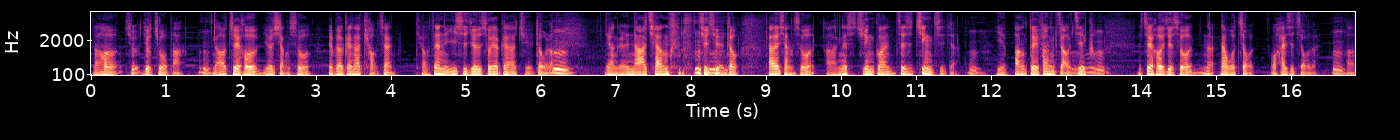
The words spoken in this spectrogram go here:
然后就又作罢，然后最后又想说要不要跟他挑战？挑战的意思就是说要跟他决斗了。嗯、两个人拿枪 去决斗，他就想说啊，那是军官，这是禁止的，嗯、也帮对方找借口。嗯嗯、最后就说那那我走，我还是走了。嗯、啊，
